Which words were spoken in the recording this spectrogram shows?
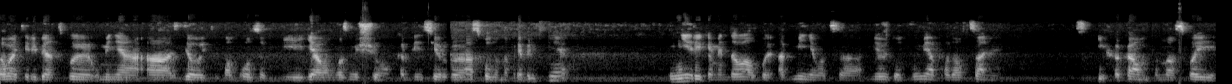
давайте, ребят, вы у меня а, сделаете там отзыв, и я вам возмещу, компенсирую расходы на приобретение. Не рекомендовал бы обмениваться между двумя продавцами с их аккаунта на свои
